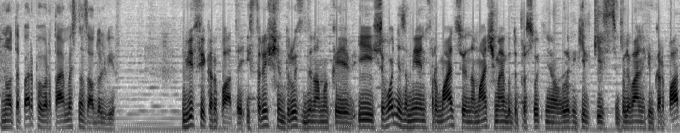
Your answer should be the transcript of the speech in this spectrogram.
Ну а тепер повертаємось назад у Львів. Львівські Карпати, історичні друзі Динамо Київ. І сьогодні, за моєю інформацією, на матчі має бути присутня велика кількість вболівальників Карпат.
